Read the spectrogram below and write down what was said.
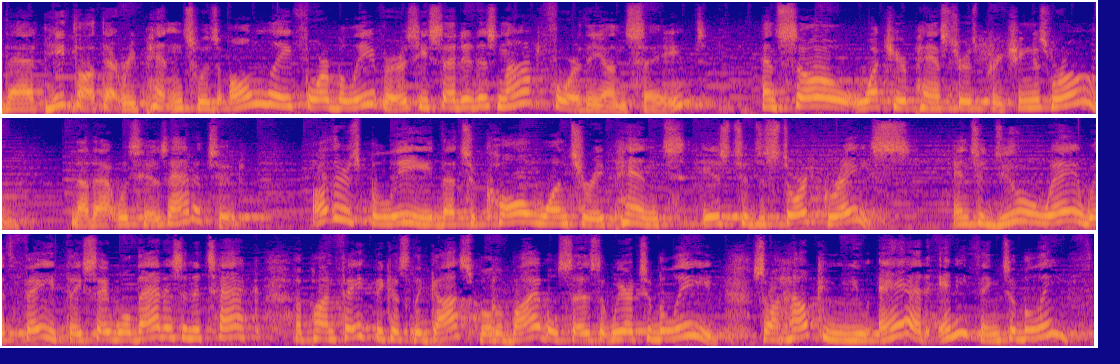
that he thought that repentance was only for believers. He said it is not for the unsaved. And so what your pastor is preaching is wrong. Now that was his attitude. Others believe that to call one to repent is to distort grace and to do away with faith, they say, well, that is an attack upon faith because the gospel, the Bible says that we are to believe. So how can you add anything to belief?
